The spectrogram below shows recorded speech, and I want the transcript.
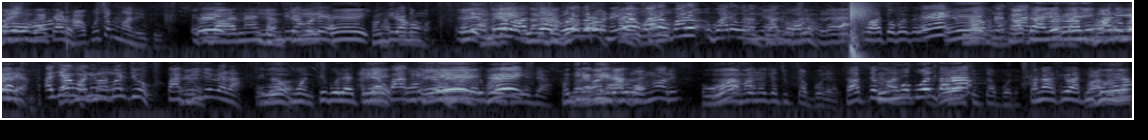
ભાઈ થાપો ચમ મારી તું? એ, ના શાંતિ રાખો લે. શાંતિ રાખો. થાપો અમે ઝઘડો કરો નહીં વારો વારો વારો તમે હાલો વારો. વાતો ભાઈ પેલા. ના મારી, ના મારી મારી, યાર. આજે આ ઉંમર જો. પાઘડી જો પેલા. એટલે મોનથી બોલાય તું. અલ્યા, જો. શાંતિ રાખ લે. ગોમનો અરે. ઓહો. આપણે કે ચૂપચાપ બોલે. થાપ ચમ મારી. બોલ તારા ચૂપચાપ બોલે. તને આખી વાતની વાઘ ખબર?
